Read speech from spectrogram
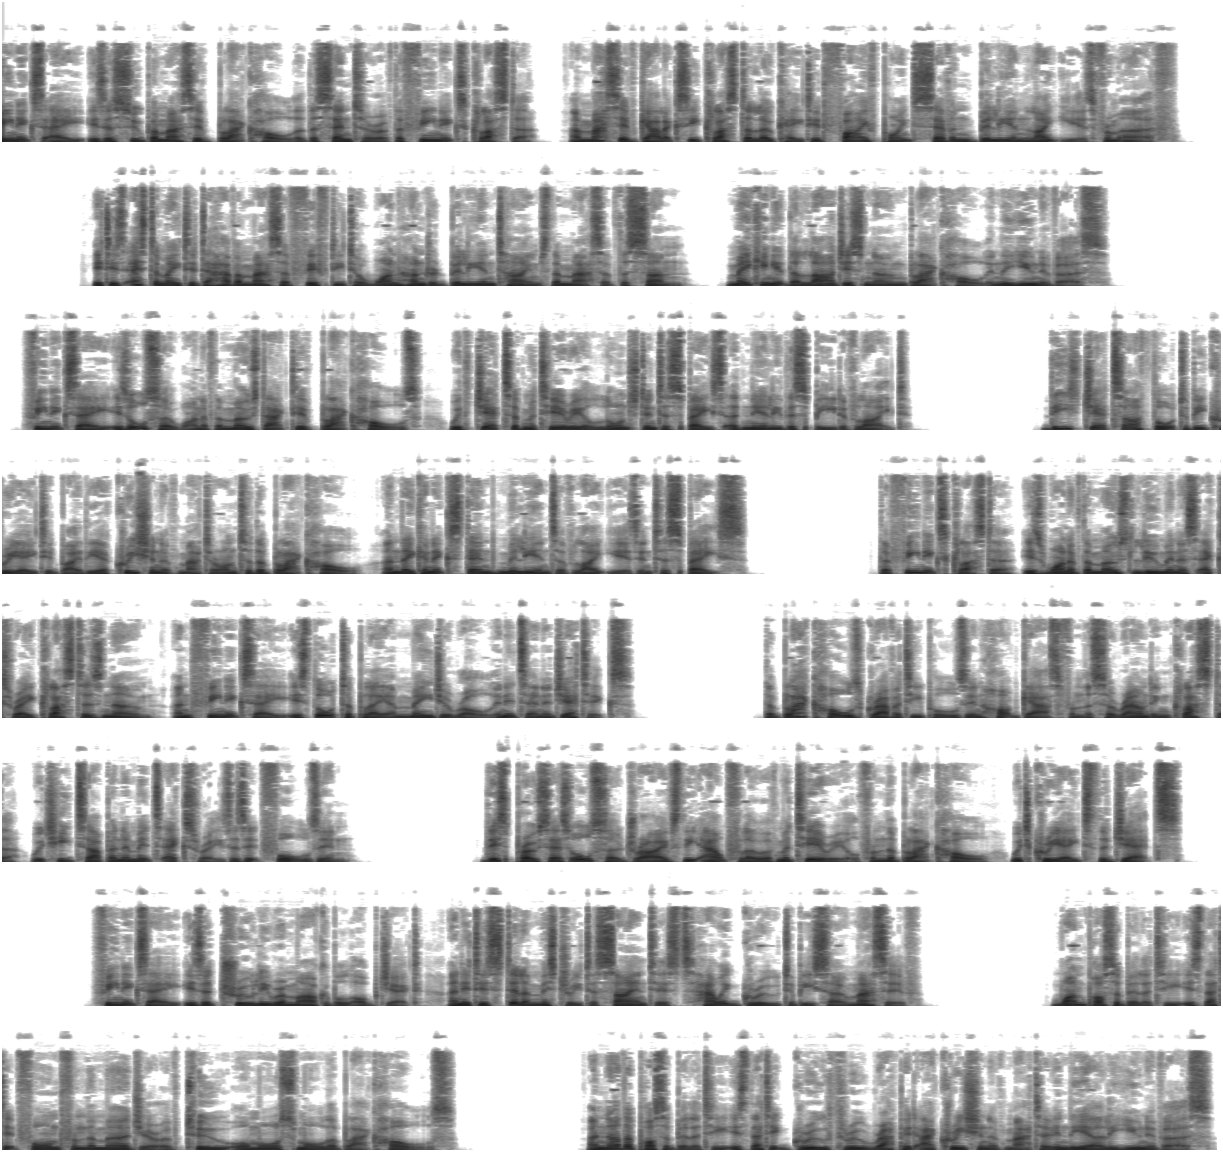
Phoenix A is a supermassive black hole at the center of the Phoenix cluster, a massive galaxy cluster located 5.7 billion light-years from Earth. It is estimated to have a mass of 50 to 100 billion times the mass of the Sun, making it the largest known black hole in the universe. Phoenix A is also one of the most active black holes, with jets of material launched into space at nearly the speed of light. These jets are thought to be created by the accretion of matter onto the black hole, and they can extend millions of light years into space. The Phoenix cluster is one of the most luminous X-ray clusters known, and Phoenix A is thought to play a major role in its energetics. The black hole's gravity pulls in hot gas from the surrounding cluster, which heats up and emits X-rays as it falls in. This process also drives the outflow of material from the black hole, which creates the jets. Phoenix A is a truly remarkable object, and it is still a mystery to scientists how it grew to be so massive. One possibility is that it formed from the merger of two or more smaller black holes. Another possibility is that it grew through rapid accretion of matter in the early universe.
